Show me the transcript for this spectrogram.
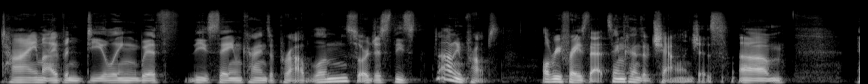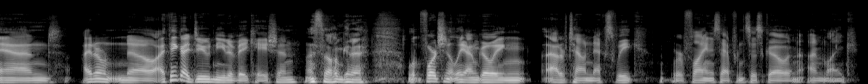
time I've been dealing with these same kinds of problems or just these not even problems. I'll rephrase that. Same kinds of challenges. Um, and I don't know. I think I do need a vacation. So I'm going to, fortunately, I'm going out of town next week. We're flying to San Francisco and I'm like,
